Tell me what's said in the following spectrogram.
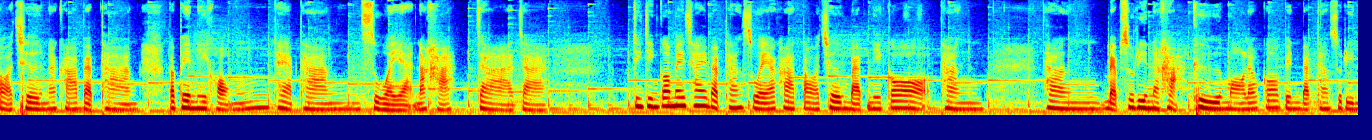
ต่อเชิงนะคะแบบทางประเพณีของแถบทางสวยอะนะคะจะจะจริงๆก็ไม่ใช่แบบทางสวยอะค่ะ ต่อเชิงแบบนี้ก็ทาง ทางแบบสุรินนะคะ คือมองแล้วก็เป็นแบบทางสุริน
